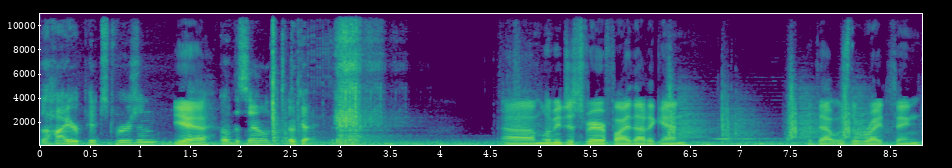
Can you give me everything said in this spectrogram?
the higher pitched version Yeah. of the sound? Okay. Um, let me just verify that again. That that was the right thing.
